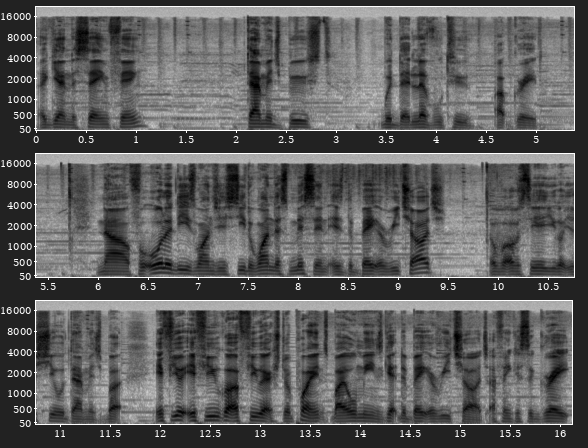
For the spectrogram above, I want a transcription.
Again, the same thing. Damage boost with the level 2 upgrade. Now, for all of these ones, you see the one that's missing is the beta recharge. Obviously, you got your shield damage, but if you if you got a few extra points, by all means get the beta recharge. I think it's a great.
